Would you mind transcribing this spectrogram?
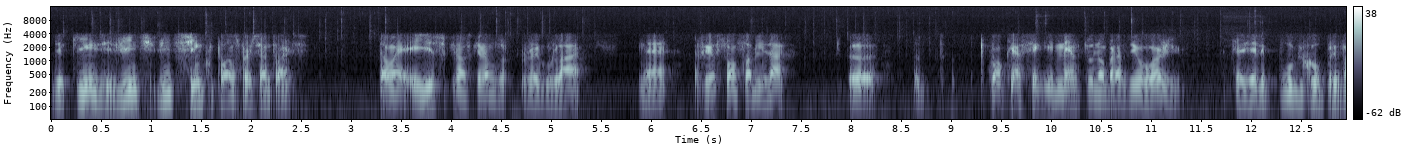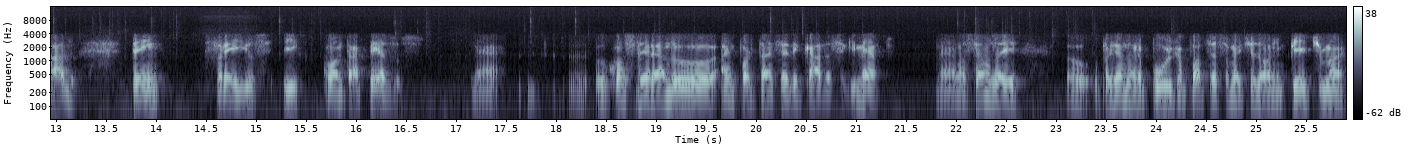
de 15, 20, 25 pontos percentuais. Então é, isso que nós queremos regular, né? Responsabilidade. Uh, qualquer segmento no Brasil hoje, seja ele público ou privado, tem freios e contrapesos, né? Considerando a importância de cada segmento. Né? Nós temos aí o, o presidente da República pode ser submetido a um impeachment,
